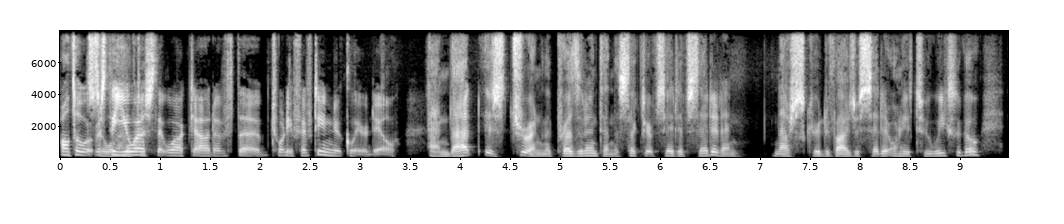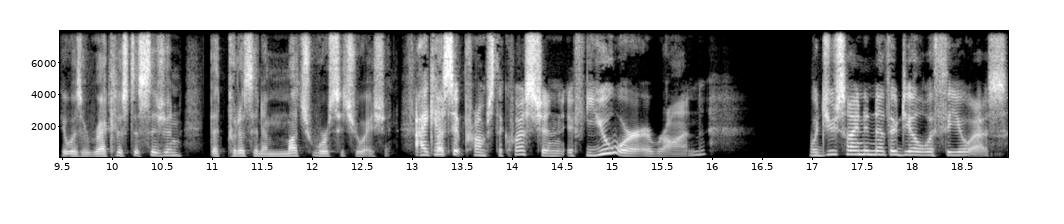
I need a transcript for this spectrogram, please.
Although it was so the U.S. To... that walked out of the 2015 nuclear deal. And that is true. And the president and the Secretary of State have said it, and National Security Advisor said it only two weeks ago. It was a reckless decision that put us in a much worse situation. I guess but, it prompts the question if you were Iran, would you sign another deal with the U.S.,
